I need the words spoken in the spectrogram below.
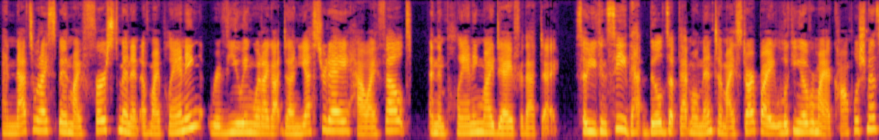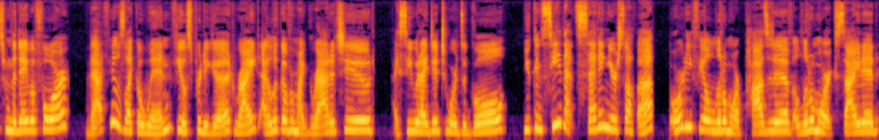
and that's what I spend my first minute of my planning reviewing what I got done yesterday, how I felt, and then planning my day for that day. So you can see that builds up that momentum. I start by looking over my accomplishments from the day before. That feels like a win, feels pretty good, right? I look over my gratitude. I see what I did towards a goal you can see that setting yourself up already feel a little more positive, a little more excited.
